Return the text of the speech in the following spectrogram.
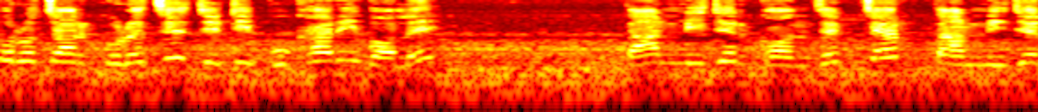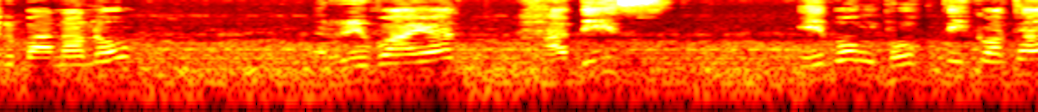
প্রচার করেছে, যেটি বুখারি বলে। তার নিজের কনজেকচার তার নিজের বানানো রেওয়ায়াত, হাদিস এবং ভক্তি কথা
